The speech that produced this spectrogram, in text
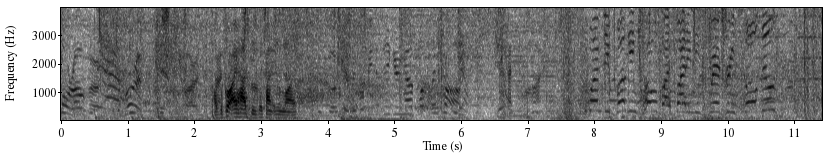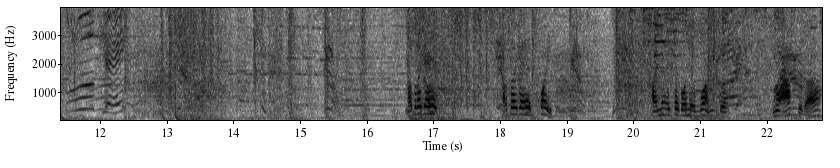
moreover, the more efficient you are as a I forgot I had these. I can't even lie. we will be figuring out what went wrong. And why. You want debugging code by fighting these weird green skull dudes? Okay. How did I get hit? How did I get hit twice? I noticed I got hit once, but not after that.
